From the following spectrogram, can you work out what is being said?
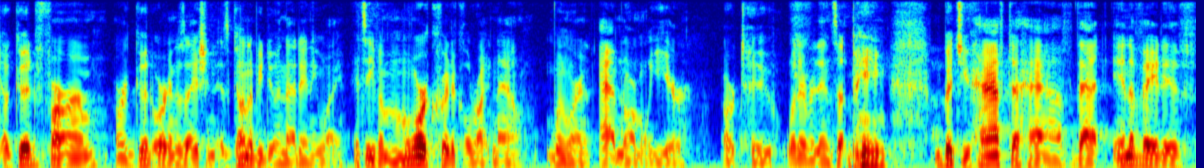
a good firm or a good organization is going to be doing that anyway. It's even more critical right now when we're in an abnormal year or two, whatever it ends up being. But you have to have that innovative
